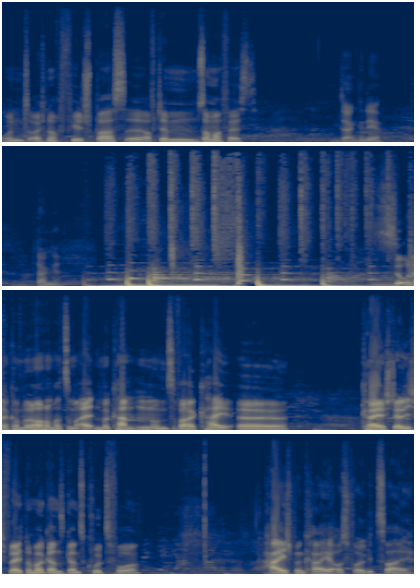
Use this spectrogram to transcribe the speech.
und euch noch viel Spaß äh, auf dem Sommerfest. Danke dir. Danke. So, und dann kommen wir auch noch mal zum alten Bekannten und zwar Kai. Äh, Kai, stell dich vielleicht noch mal ganz, ganz kurz vor. Hi, ich bin Kai aus Folge 2.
